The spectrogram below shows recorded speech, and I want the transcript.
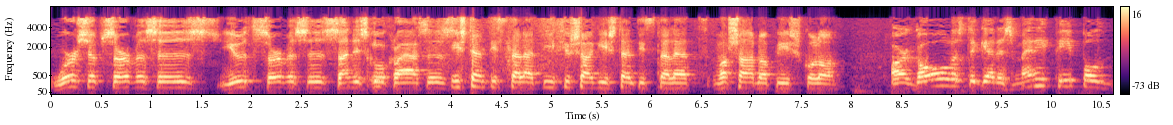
Worship services, youth services, Sunday school classes. Istentisztelet, ifjúsági istentisztelet, vasárnapi iskola. Our goal is to get as many people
